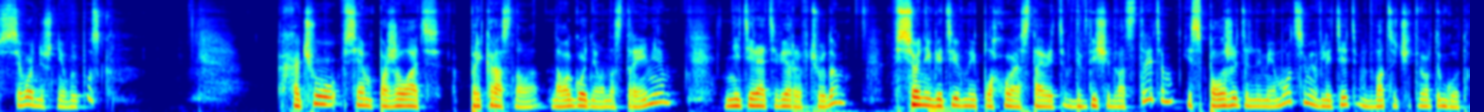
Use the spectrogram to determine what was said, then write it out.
сегодняшний выпуск. Хочу всем пожелать прекрасного новогоднего настроения, не терять веры в чудо, все негативное и плохое оставить в 2023 и с положительными эмоциями влететь в 2024 год.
